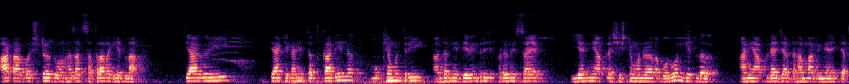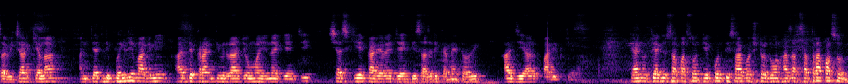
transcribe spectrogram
आठ ऑगस्ट दोन हजार सतराला घेतला त्यावेळी त्या ठिकाणी तत्कालीन मुख्यमंत्री आदरणीय देवेंद्रजी फडणवीस साहेब यांनी आपल्या शिष्टमंडळाला बोलवून घेतलं आणि आपल्या ज्या दहा मागण्या आहेत त्याचा विचार केला. आणि त्यातली पहिली मागणी आद्य क्रांतीवीर राजे उमाजी नाईक यांची शासकीय कार्यालय जयंती साजरी करण्यात यावी हा जी आर पारित केला. त्यानु त्या दिवसापासून एकोणतीस ऑगस्ट दोन हजार सतरापासून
